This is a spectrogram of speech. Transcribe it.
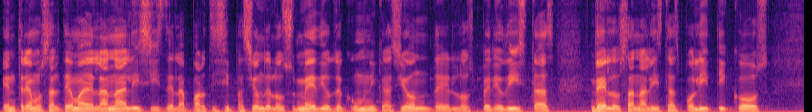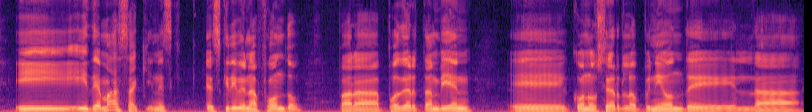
entremos al tema del análisis de la participación de los medios de comunicación, de los periodistas, de los analistas políticos y, y demás a quienes escriben a fondo para poder también eh, conocer la opinión de la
